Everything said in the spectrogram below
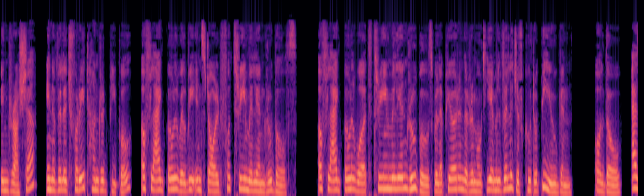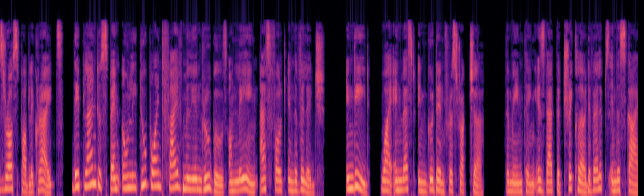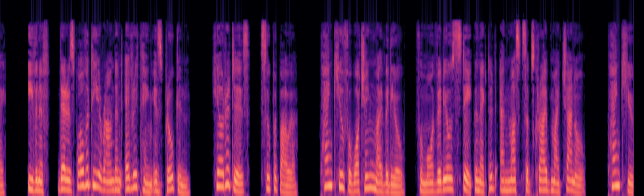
In Russia, in a village for 800 people, a flagpole will be installed for 3 million rubles. A flagpole worth 3 million rubles will appear in the remote Yamal village of Kutopyugan. Although, as Rospublic writes, they plan to spend only 2.5 million rubles on laying asphalt in the village. Indeed, why invest in good infrastructure? The main thing is that the tricolor develops in the sky. Even if there is poverty around and everything is broken. Here it is, superpower. Thank you for watching my video. For more videos stay connected and must subscribe my channel. Thank you.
